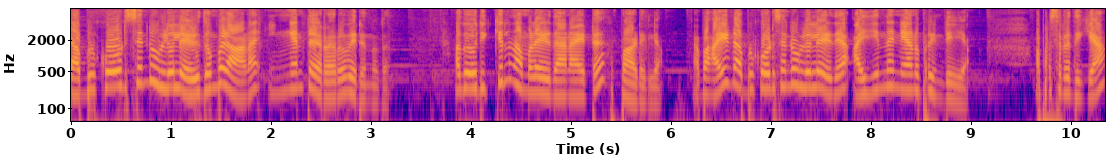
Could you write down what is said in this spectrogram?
ഡബിൾ കോഡ്സിന്റെ ഉള്ളിൽ എഴുതുമ്പോഴാണ് ഇങ്ങനത്തെ എറർ വരുന്നത്. അതൊരിക്കലും നമ്മൾ എഴുതാനായിട്ട് പാടില്ല. അപ്പോൾ ഐ ഡബിൾ കോഡ്സിന്റെ ഉള്ളിൽ എഴുതിയ ഐ തന്നെയാണ് പ്രിന്റ് ചെയ്യുക. അപ്പോൾ ശ്രദ്ധിക്കുക.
